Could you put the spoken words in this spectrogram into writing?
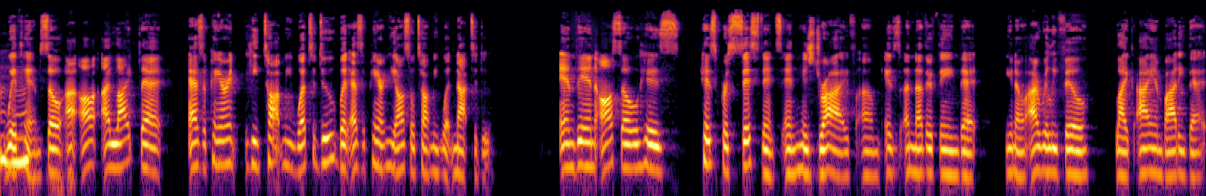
mm-hmm. with him. So I, I I like that as a parent, he taught me what to do, but as a parent, he also taught me what not to do. And then also his his persistence and his drive um, is another thing that you know I really feel like I embody that.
